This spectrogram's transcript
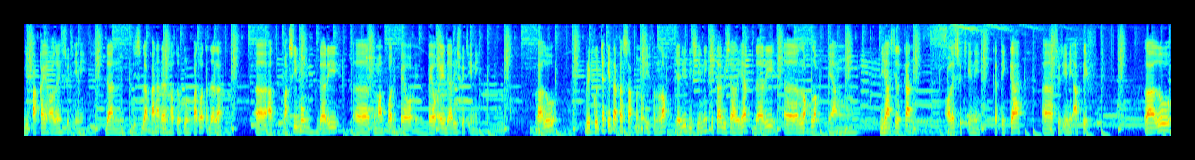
dipakai oleh switch ini. Dan di sebelah kanan ada 124 watt adalah uh, maksimum dari uh, kemampuan PoE, PoE dari switch ini. Lalu berikutnya kita ke sub menu event log jadi di sini kita bisa lihat dari uh, yang dihasilkan oleh switch ini ketika uh, switch ini aktif. Lalu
